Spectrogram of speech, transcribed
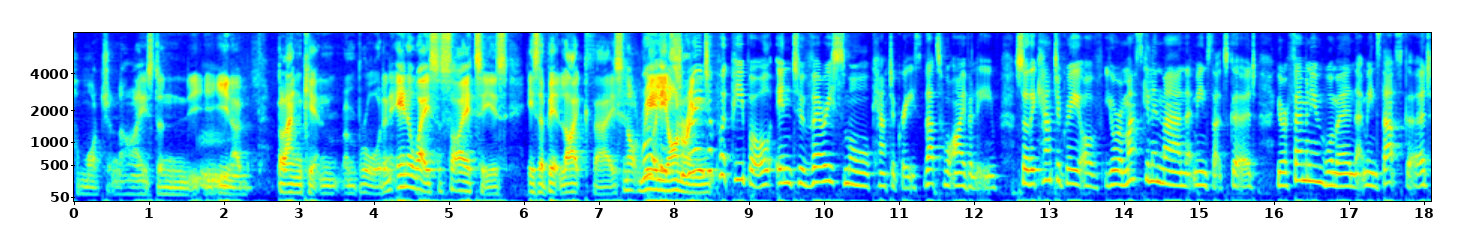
homogenized and mm. you know blanket and, and, broad. And in a way, society is is a bit like that. It's not well, really it's honouring. trying to put people into very small categories. That's what I believe. So the category of you're a masculine man, that means that's good. You're a feminine woman, that means that's good.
